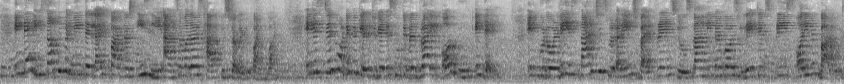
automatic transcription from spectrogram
In Delhi, some people meet their life partners easily and some others have to struggle to find one. It is still more difficult to get a suitable bride or groom in Delhi. In good old days, marriages were arranged by friends, close family members, relatives, priests or even barbers.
